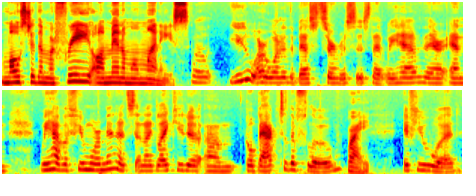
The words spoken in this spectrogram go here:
Most of them are free or minimal monies. Well, you are one of the best services that we have there, and we have a few more minutes, and I'd like you to um, go back to the flu. Right. if you would.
